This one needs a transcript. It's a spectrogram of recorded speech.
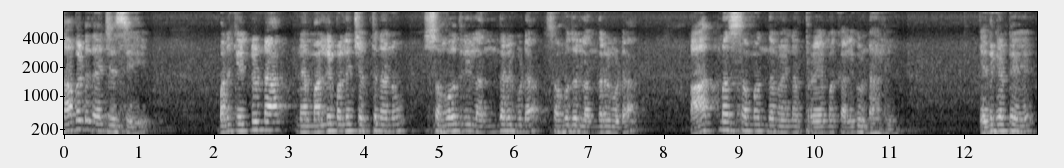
కాబట్టి దయచేసి మనకి ఎన్నున్నా నేను మళ్ళీ మళ్ళీ చెప్తున్నాను సహోదరులందరూ కూడా సహోదరులందరూ కూడా ఆత్మ సంబంధమైన ప్రేమ కలిగి ఉండాలి. ఎందుకంటే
